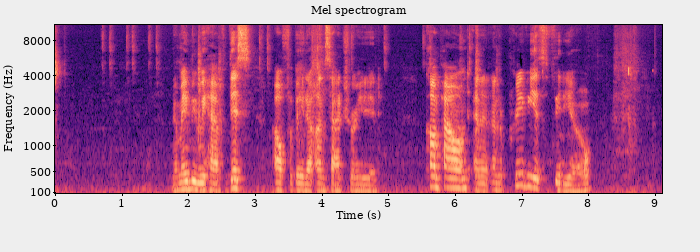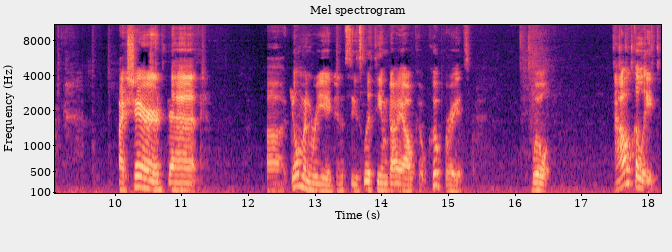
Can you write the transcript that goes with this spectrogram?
You know, maybe we have this alpha-beta unsaturated compound, and in a previous video, I shared that uh, Gilman reagents, these lithium dialkyl cuprates, will alkylate,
